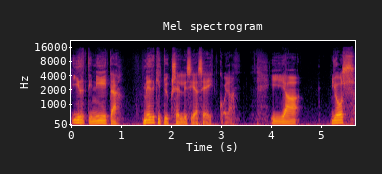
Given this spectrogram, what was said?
irti niitä merkityksellisiä seikkoja. Ja jos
